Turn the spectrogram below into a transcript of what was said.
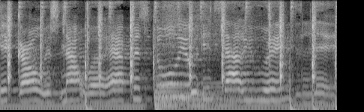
It go. It's not what happens to you, it's how you handle it.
